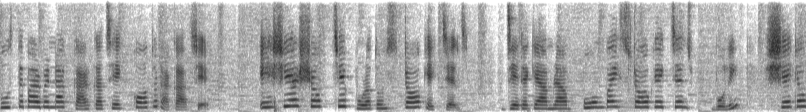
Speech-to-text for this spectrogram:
বুঝতে পারবেন না কার কাছে কত টাকা আছে। এশিয়ার সবচেয়ে পুরাতন স্টক এক্সচেঞ্জ যেটাকে আমরা বোম্বাই স্টক এক্সচেঞ্জ বলি, সেটাও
